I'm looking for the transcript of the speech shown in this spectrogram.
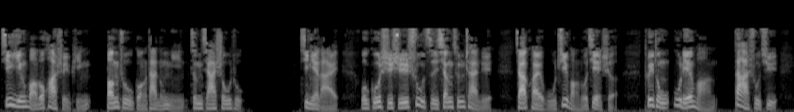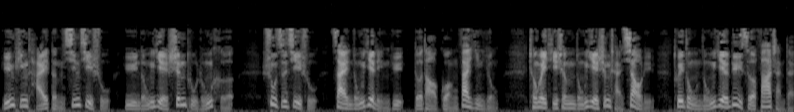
经营网络化水平，帮助广大农民增加收入。近年来，我国实施数字乡村战略，加快 5G 网络建设，推动物联网、大数据、云平台等新技术与农业深度融合，数字技术在农业领域得到广泛应用，成为提升农业生产效率。推动农业绿色发展的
